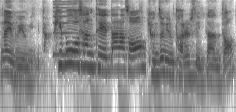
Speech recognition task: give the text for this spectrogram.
나의 비용입니다. 피부 상태에 따라서 견적이 좀 다를 수 있다는 점.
